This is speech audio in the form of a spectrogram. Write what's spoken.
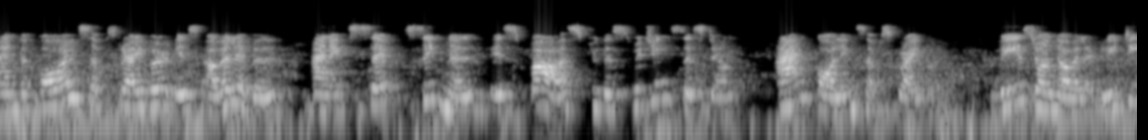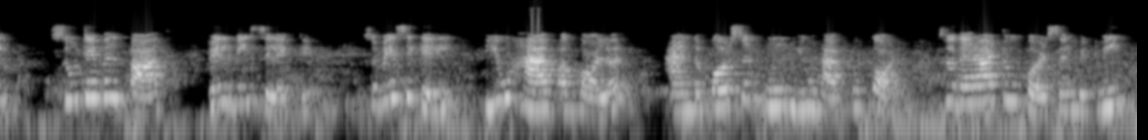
and the called subscriber is available, an accept signal is passed to the switching system and calling subscriber. Based on the availability, suitable path will be selected. So basically, you have a caller and the person whom you have to call. So there are two person between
